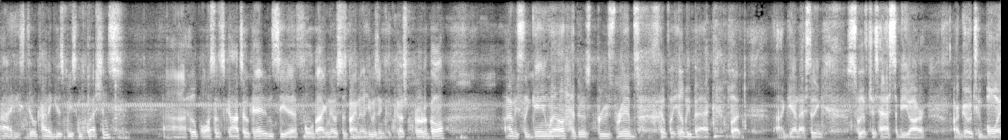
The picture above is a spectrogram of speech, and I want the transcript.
Uh, he still kind of gives me some questions. Uh, I hope Boston Scott's okay. I didn't see a full diagnosis, but I know he was in concussion protocol. Obviously, Gainwell had those bruised ribs. Hopefully, he'll be back. But again, I think Swift just has to be our our go-to boy.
